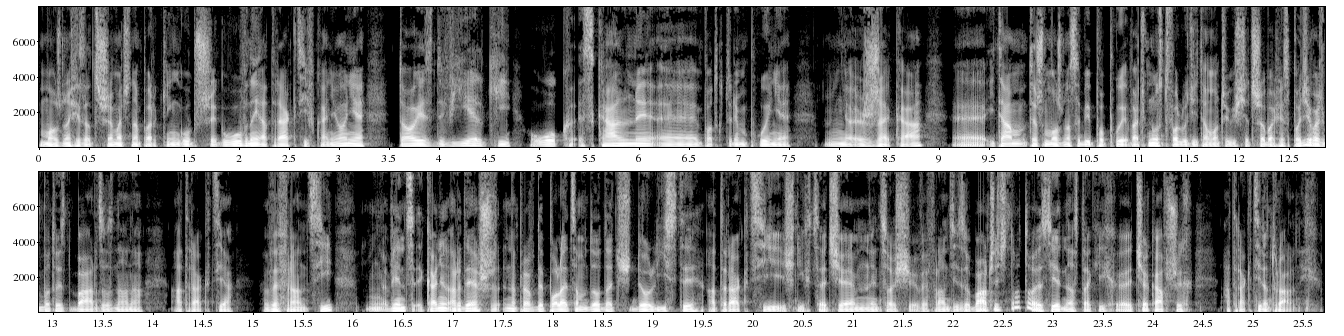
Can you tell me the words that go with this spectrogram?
można się zatrzymać na parkingu przy głównej atrakcji w kanionie. To jest wielki łuk skalny, e, pod którym płynie mm, rzeka e, i tam też można sobie popływać. Mnóstwo ludzi tam oczywiście trzeba się spodziewać, bo to jest bardzo znana atrakcja we Francji. Więc Canyon Ardèche naprawdę polecam dodać do listy atrakcji, jeśli chcecie coś we Francji zobaczyć. No to jest jedna z takich e, ciekawszych atrakcji naturalnych.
